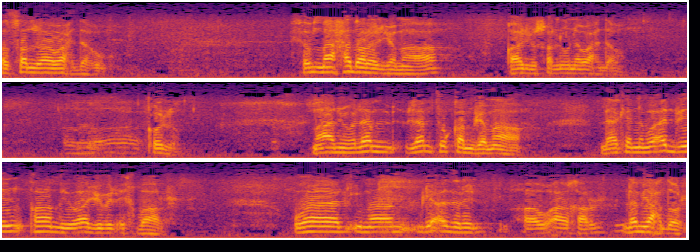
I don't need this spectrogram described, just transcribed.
فصلى وحده. ثم حضر الجماعة قال يصلون وحدهم كلهم مع أنه لم لم تقم جماعة لكن المؤذن قام بواجب الإخبار. والإمام لعذر أو آخر لم يحضر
